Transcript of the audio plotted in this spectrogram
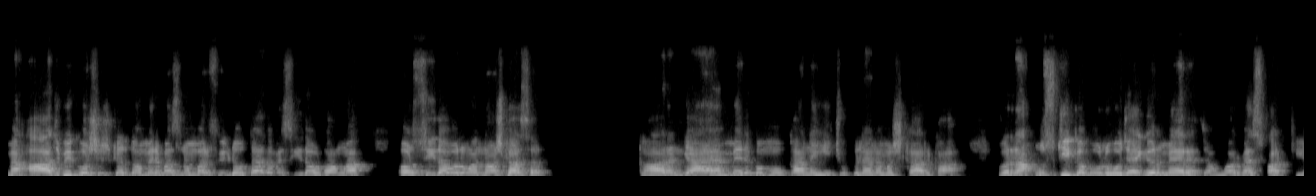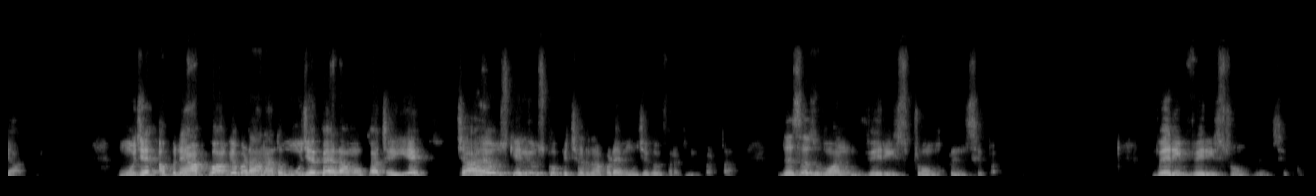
मैं आज भी कोशिश करता हूँ, मेरे पास नंबर फ़ीड होता है तो मैं सीधा उठाऊँगा और सीधा बोलूँगा, नमस्कार सर। कारण क्या है? मेरे को मौका नहीं चुकना, नमस्कार का, वरना उसकी कबूल हो जाएगी और मैं रह जाऊँगा और मैं स्वार्थी आदमी मुझे अपने आप को आगे बढ़ाना तो मुझे पहला मौका चाहिए, चाहे उसके लिए उसको पिछड़ना पड़े, मुझे कोई फ़र्क नहीं पड़ता। This is one very strong principle very very strong principle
